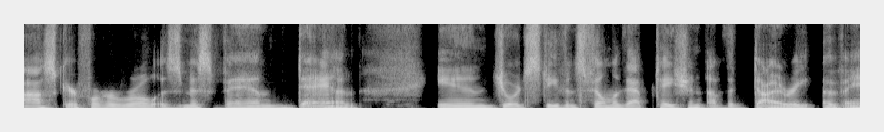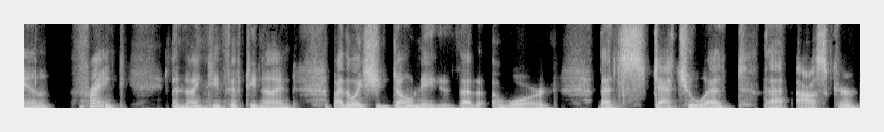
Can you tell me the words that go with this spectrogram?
Oscar for her role as Miss Van Daan in George Stevens' film adaptation of The Diary of Anne Frank in 1959. By the way, she donated that award, that statuette, that Oscar,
